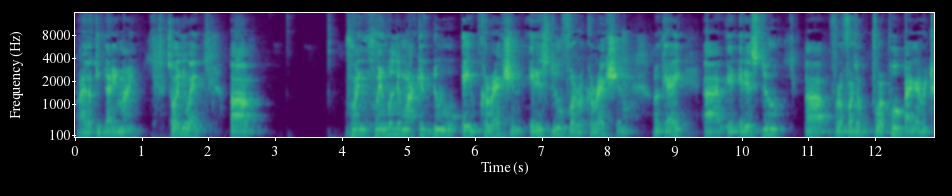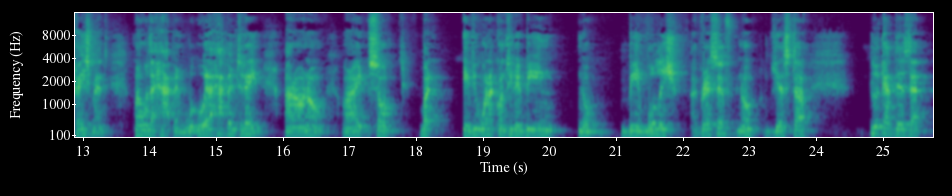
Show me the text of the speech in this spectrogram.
Right, so keep that in mind. So anyway, uh, when when will the market do a correction? It is due for a correction. Okay, uh, it, it is due uh, for for for a pullback, a retracement. When will that happen? Will, will that happen today? I don't know. All right. So, but if you want to continue being, you know, being bullish, aggressive, you know, just uh, look at this that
